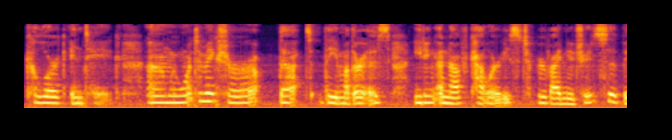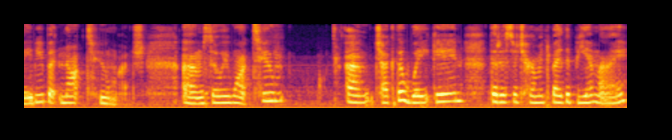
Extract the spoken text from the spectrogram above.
caloric intake. Um, we want to make sure that the mother is eating enough calories to provide nutrients to the baby, but not too much. Um, so, we want to um, check the weight gain that is determined by the BMI.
